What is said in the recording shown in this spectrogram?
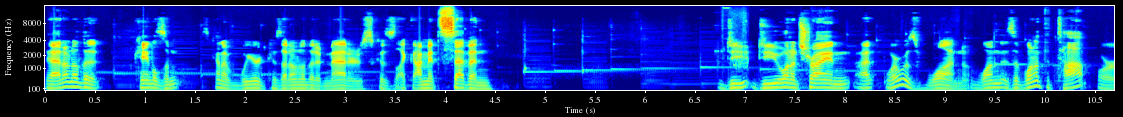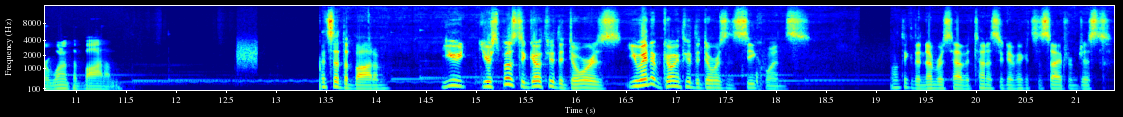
Yeah, I don't know that candles. Kind of weird because I don't know that it matters because like I'm at seven. Do you, do you want to try and uh, where was one? One is it one at the top or one at the bottom? It's at the bottom. You you're supposed to go through the doors. You end up going through the doors in sequence. I don't think the numbers have a ton of significance aside from just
